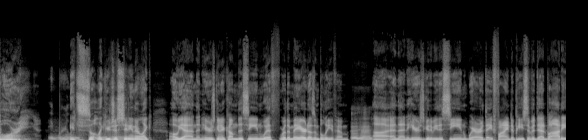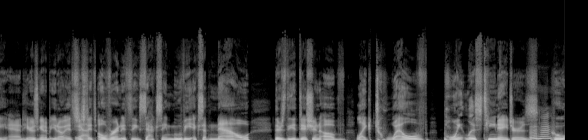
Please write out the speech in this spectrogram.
boring It really. it's so like you're just really sitting there like oh yeah and then here's gonna come the scene with where the mayor doesn't believe him Mhm. uh, and then here's gonna be the scene where they find a piece of a dead body and here's gonna be you know it's just Yeah. it's over and it's the exact same movie except now there's the addition of like 12 pointless teenagers Mhm. who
